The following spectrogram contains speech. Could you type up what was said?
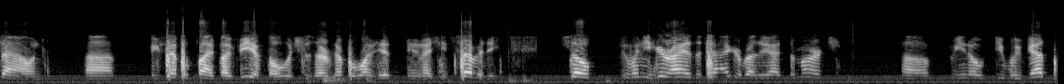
sound, uh, exemplified by Vehicle, which was our number one hit in 1970. So when you hear Eye of the Tiger by the Ides of March, uh, you know, we've got the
